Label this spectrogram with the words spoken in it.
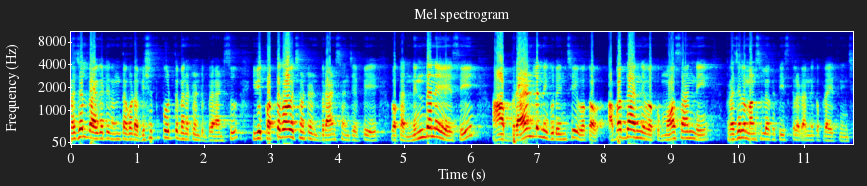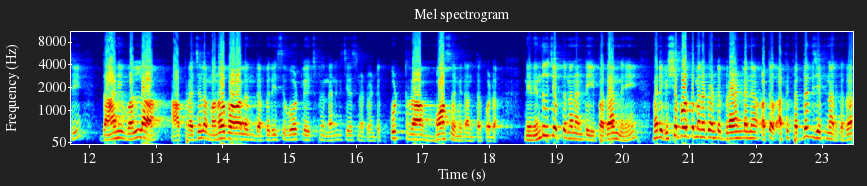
ప్రజలు తాగేటిదంతా కూడా విషపూరితమైనటువంటి బ్రాండ్స్. ఇవి కొత్తగా వచ్చినటువంటి బ్రాండ్స్ అని చెప్పి ఒక నిందన వేసి ఆ బ్రాండ్లని గురించి ఒక అబద్ధాన్ని ఒక మోసాన్ని ప్రజల మనసులోకి తీసుకెళ్ళడానికి ప్రయత్నించి దానివల్ల ఆ ప్రజల మనోభావాలను దెబ్బతీసి ఓట్లు వేయించుకునే దానికి చేసినటువంటి కుట్ర మోసం ఇదంతా కూడా. నేను ఎందుకు చెప్తున్నానంటే ఈ పదాన్ని మరి విషపూరితమైనటువంటి బ్రాండ్లనే అత అతి పెద్దది చెప్పినారు కదా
